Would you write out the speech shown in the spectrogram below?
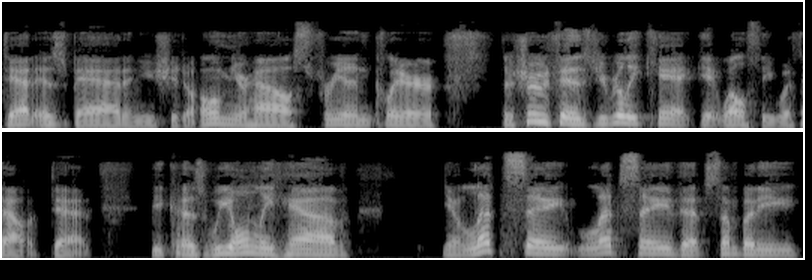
debt is bad and you should own your house free and clear. The truth is, you really can't get wealthy without debt because we only have, you know, let's say let's say that somebody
